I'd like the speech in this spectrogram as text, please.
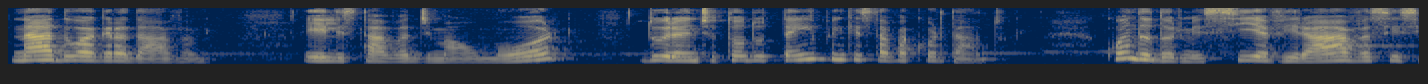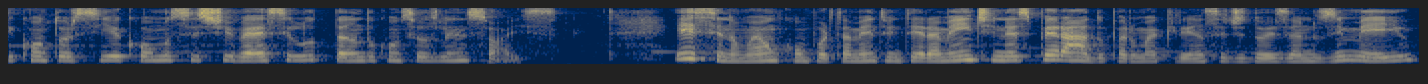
Nada o agradava. Ele estava de mau humor durante todo o tempo em que estava acordado. Quando adormecia, virava-se e se contorcia como se estivesse lutando com seus lençóis. Esse não é um comportamento inteiramente inesperado para uma criança de dois anos e meio,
